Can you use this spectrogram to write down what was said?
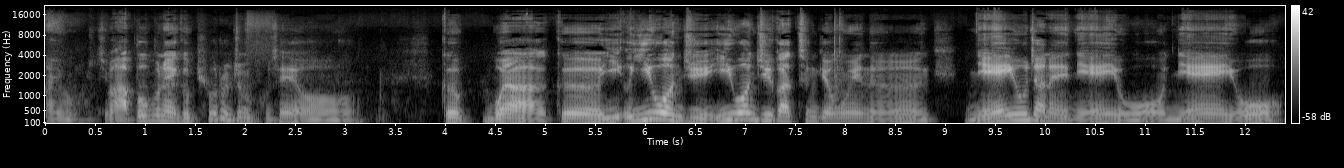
아유, 지금 앞부분에 그 표를 좀 보세요. 그 뭐야 그 이, 이원주 이원주 같은 경우에는 네요잖아요 네요 네요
